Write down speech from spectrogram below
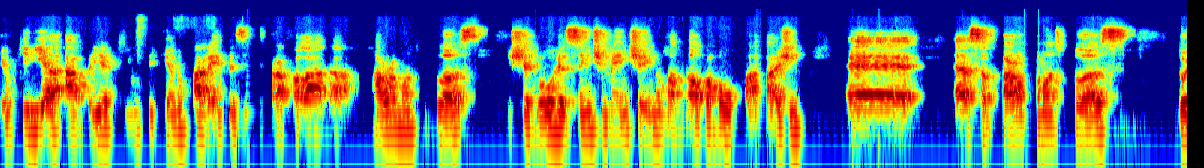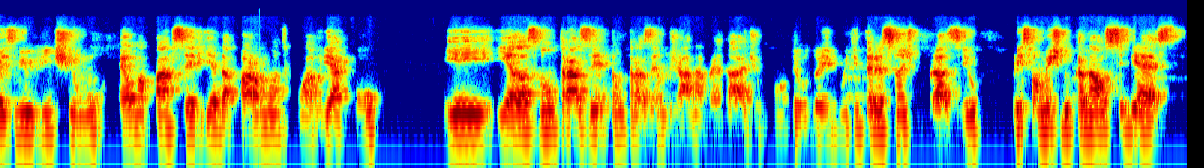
Eu queria abrir aqui um pequeno parêntese para falar da Paramount Plus, que chegou recentemente aí numa nova roupagem. É, essa Paramount Plus 2021 é uma parceria da Paramount com a Viacom e, e elas vão trazer, estão trazendo já, na verdade, um conteúdo aí muito interessante para o Brasil, principalmente do canal CBS,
